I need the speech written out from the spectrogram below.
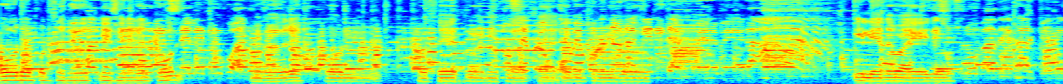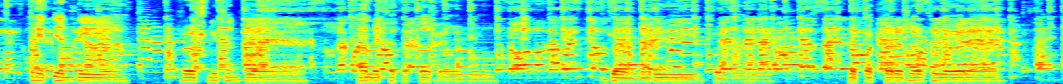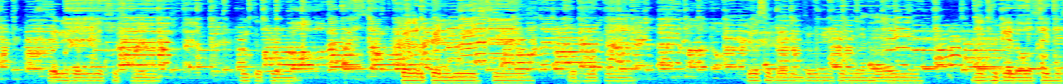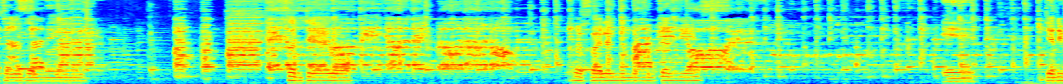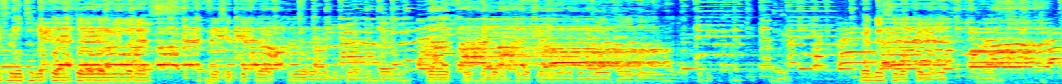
Oro por sanidad y en general por mi madre, por José Ruena Plaza, Eden Trujillo, Ileana Baello, Cristian Díaz, Rosely Santiago, Alexa Castarroyo, Joel Marie, Joel Marie, los pastores Raúl Figuera, Félix Rodríguez Pedro Pierluisi, Urrutia, Joseph Brennan Jr., Nancy Pelosi, José Luis Santiago, Rafael Hernández Montañez, eh, Jennifer González con todos los líderes eclesiásticos y gubernamentales mundiales, Roberto Fundamental Bendecidos queridos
